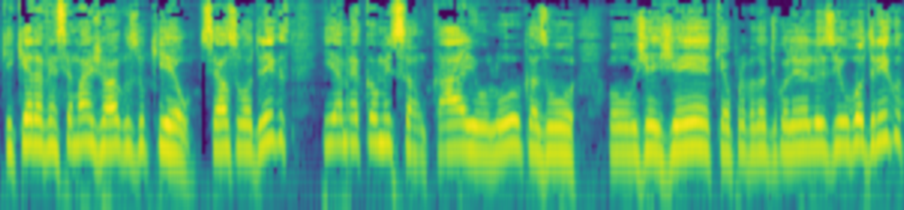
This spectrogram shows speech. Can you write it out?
que queira vencer mais jogos do que eu, Celso Rodrigues e a minha comissão, Caio, o Lucas, o, o GG, que é o proprietário de goleiros, e o Rodrigo,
